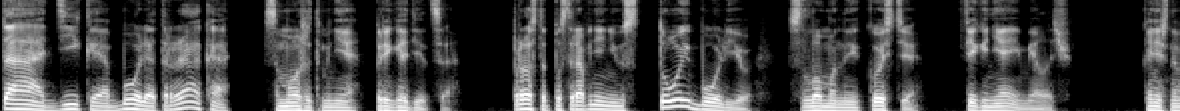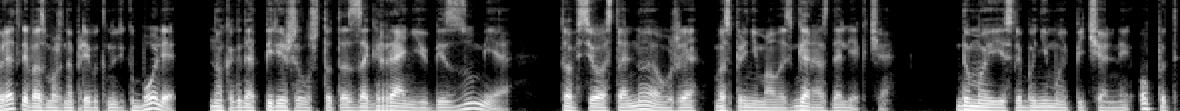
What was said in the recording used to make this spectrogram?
та дикая боль от рака сможет мне пригодиться. Просто по сравнению с той болью сломанные кости — фигня и мелочь. Конечно, вряд ли возможно привыкнуть к боли, но когда пережил что-то за гранью безумия, то все остальное уже воспринималось гораздо легче. Думаю, если бы не мой печальный опыт,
